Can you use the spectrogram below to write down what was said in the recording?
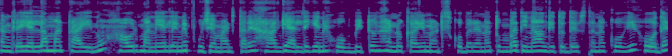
ಅಂದರೆ ಎಲ್ಲಮ್ಮ ತಾಯಿನೂ ಅವ್ರ ಮನೆಯಲ್ಲೇ ಪೂಜೆ ಮಾಡ್ತಾರೆ. ಹಾಗೆ ಅಲ್ಲಿಗೇ ಹೋಗಿಬಿಟ್ಟು ಹಣ್ಣು ಕಾಯಿ ಮಾಡಿಸ್ಕೊಬರೋಣ ತುಂಬ ದಿನ ಆಗಿತ್ತು ದೇವಸ್ಥಾನಕ್ಕೆ ಹೋಗಿ ಹೋದೆ.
